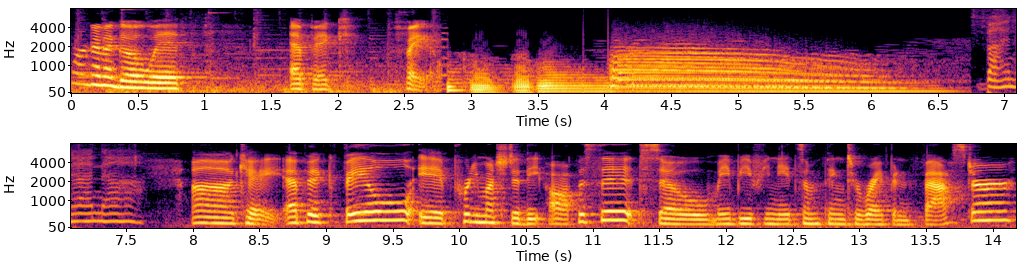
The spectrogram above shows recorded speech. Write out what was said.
We're gonna go with epic fail. Banana. Uh, okay, epic fail, it pretty much did the opposite. So maybe if you need something to ripen faster,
